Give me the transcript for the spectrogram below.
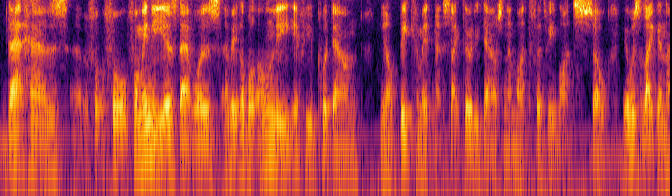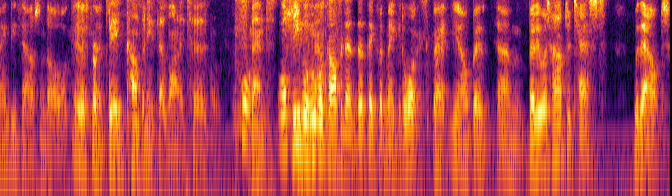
that has, uh, for, for, for many years, that was available only if you put down you know, big commitments like thirty thousand a month for three months. So it was like a ninety thousand dollar. It was for big companies that wanted to spend. Or, or people who amounts. were confident that they could make it work. But right. you know, but um, but it was hard to test without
